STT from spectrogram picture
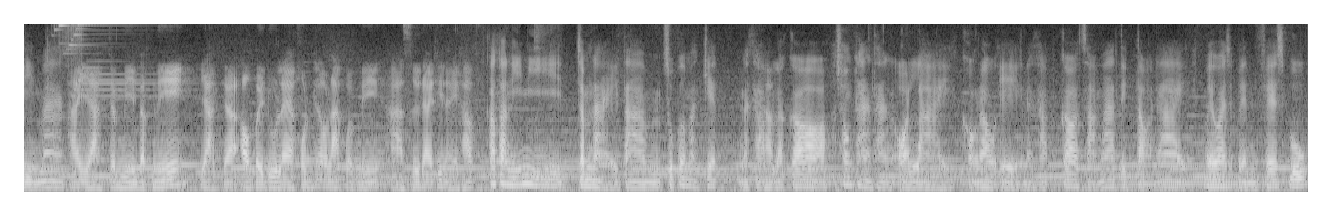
ดีมากถ้าอยากจะมีแบบนี้อยากจะเอาไปดูแลคนที่เรารักแบบนี้ หาซื้อได้ที่ไหนครับ ก็ตอนนี้มีจำหน่ายตามซูเปอร์มาร์เก็ตนะครับครับแล้วก็ช่องทางทางออนไลน์ของเราเองนะครับ ก็สามารถติดต่อได้ ไม่ว่าจะเป็น Facebook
